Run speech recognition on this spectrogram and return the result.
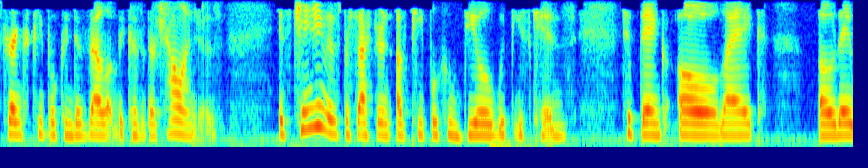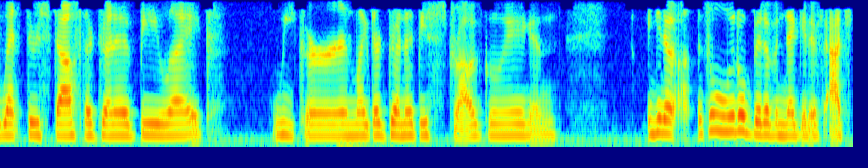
strengths people can develop because of their challenges. It's changing this perception of people who deal with these kids to think, oh, like, oh, they went through stuff, they're gonna be like weaker and like they're gonna be struggling and you know, it's a little bit of a negative attitude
